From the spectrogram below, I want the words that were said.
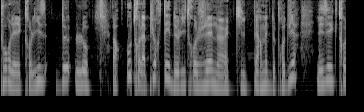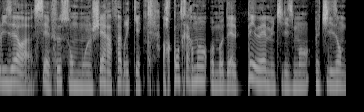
pour l'électrolyse de l'eau. Alors, outre la pureté de l'hydrogène qu'ils permettent de produire, les électrolyseurs CFE sont moins chers à fabriquer. Alors, contrairement au modèle PEM utilisant, utilisant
